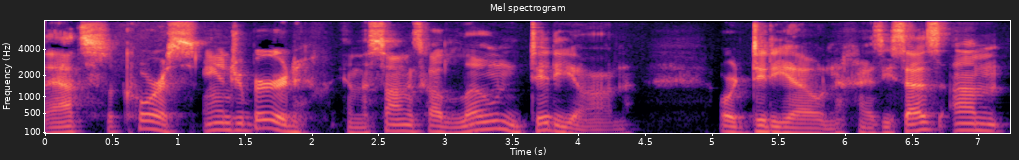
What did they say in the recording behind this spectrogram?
That's, of course, Andrew Bird, and the song is called Lone Didion, or Didion, as he says. Um,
